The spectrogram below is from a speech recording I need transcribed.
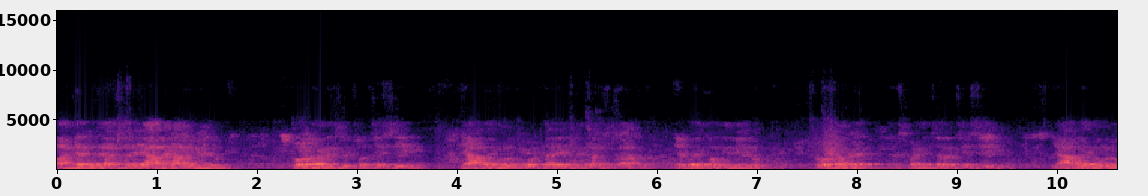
పద్దెనిమిది లక్షల యాభై నాలుగు వేలు. టోటల్ రిసిప్ట్స్ వచ్చేసి యాభై మూడు కోట్ల ఎనిమిది లక్షల డెబ్బై తొమ్మిది వేలు. టోటల్ ఎక్స్పెండిచర్ వచ్చేసి యాభై మూడు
